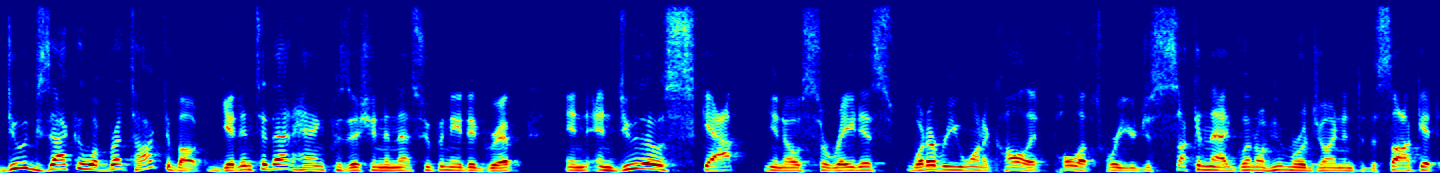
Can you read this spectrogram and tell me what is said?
do exactly what Brett talked about. Get into that hang position in that supinated grip and and do those scap, you know, serratus, whatever you want to call it, pull-ups where you're just sucking that glenohumeral joint into the socket,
